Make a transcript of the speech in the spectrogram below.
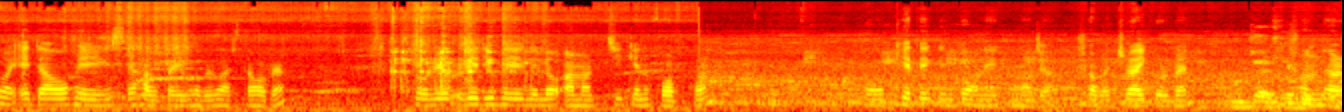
তো এটাও হয়ে গেছে, হালকা এইভাবে ভাজতে হবে। তো রেডি হয়ে গেল আমার চিকেন পপকর্ন তো খেতে কিন্তু অনেক মজা, সবাই ট্রাই করবেন। সন্ধ্যার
